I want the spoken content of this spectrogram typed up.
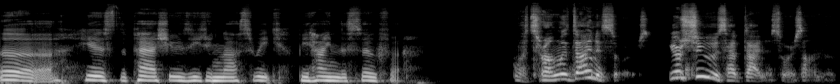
Uh, here's the pear she was eating last week, behind the sofa. What's wrong with dinosaurs? Your shoes have dinosaurs on them.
